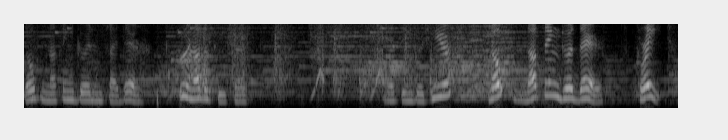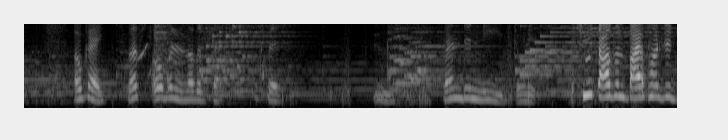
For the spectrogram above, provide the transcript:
Nope, nothing good inside there. Ooh, another free chest. Nothing good here. Nope, nothing good there. Great. Okay, let's open another chest. What's this? Ooh, friend in need. Donate 2,500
